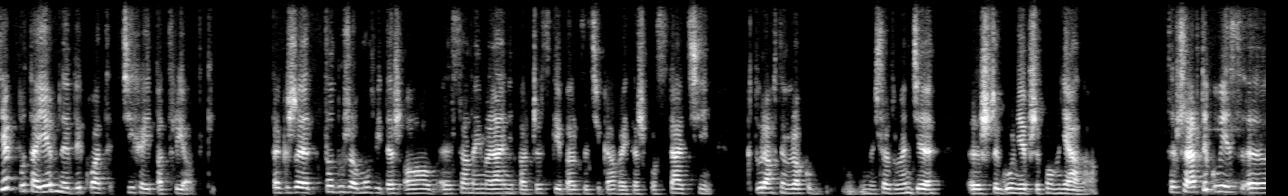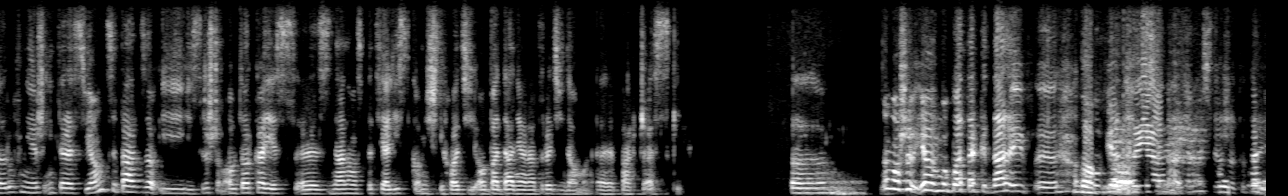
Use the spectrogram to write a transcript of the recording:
jak potajemny wykład cichej patriotki. Także to dużo mówi też o e, samej Melanii Parczewskiej, bardzo ciekawej też postaci, która w tym roku myślę, że będzie e, szczególnie przypomniana. Także artykuł jest e, również interesujący bardzo i zresztą autorka jest znaną specjalistką, jeśli chodzi o badania nad rodziną Barczewskich. No może ja bym mogła tak dalej e, opowiadać, ale myślę, że tutaj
